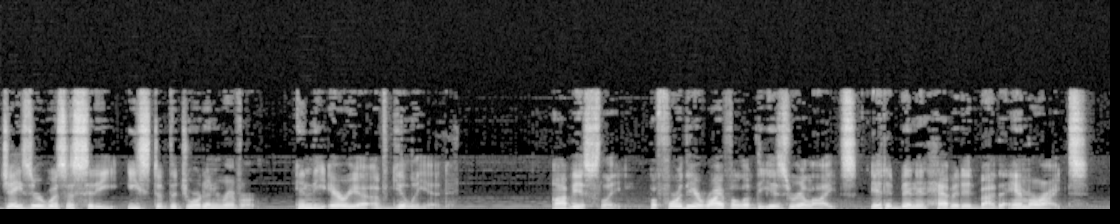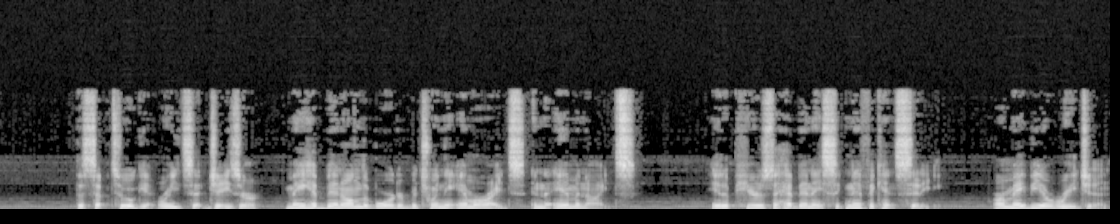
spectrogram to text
Jazer was a city east of the Jordan River, in the area of Gilead. Obviously, before the arrival of the Israelites, it had been inhabited by the Amorites. The Septuagint reads that Jazer may have been on the border between the Amorites and the Ammonites. It appears to have been a significant city, or maybe a region,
